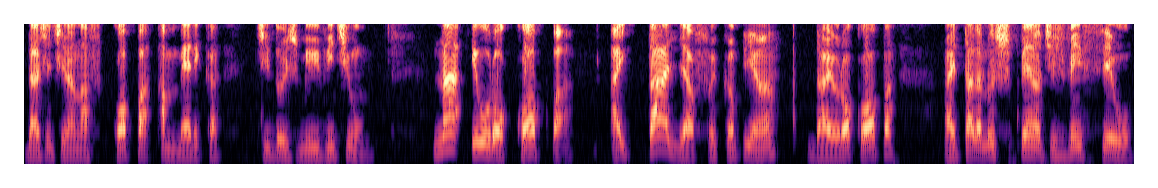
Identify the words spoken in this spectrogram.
da Argentina na Copa América de 2021. Na Eurocopa, a Itália foi campeã da Eurocopa. A Itália nos pênaltis venceu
